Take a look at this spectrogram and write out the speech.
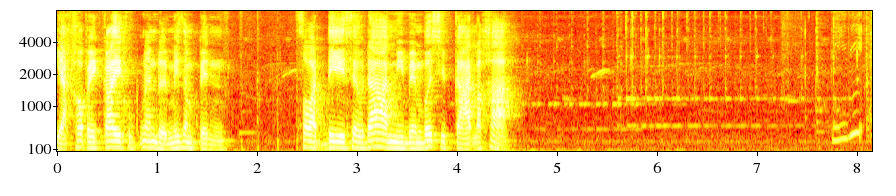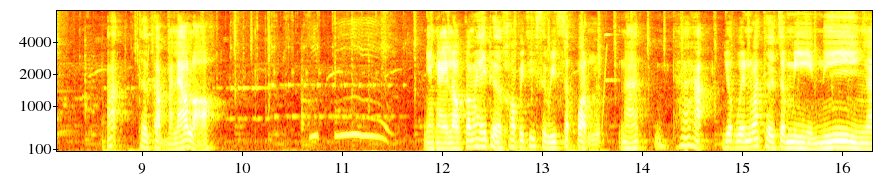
อยากเข้าไปใกล้คุกนั่นโดยไม่จำเป็น สวัสดีเซลดามีเมมเบอร์ชิพการ์ดแล้วค่ะอะเธอกลับมาแล้วเหรอ ยังไงเราก็ไม่ให้เธอเข้าไปที่สวิตสปอตนะ ถ้ายกเว้นว่าเธอจะมีนี่ไง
